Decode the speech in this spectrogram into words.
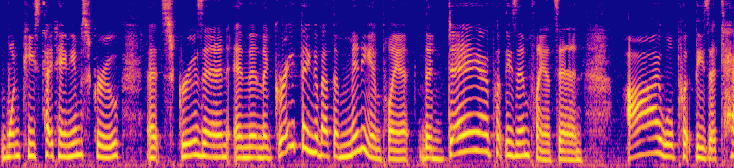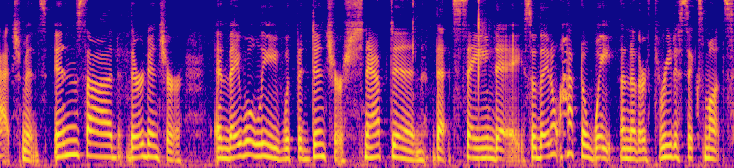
one piece titanium screw that screws in. And then the great thing about the mini implant, the day I put these implants in, I will put these attachments inside their denture and they will leave with the denture snapped in that same day. So they don't have to wait another three to six months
